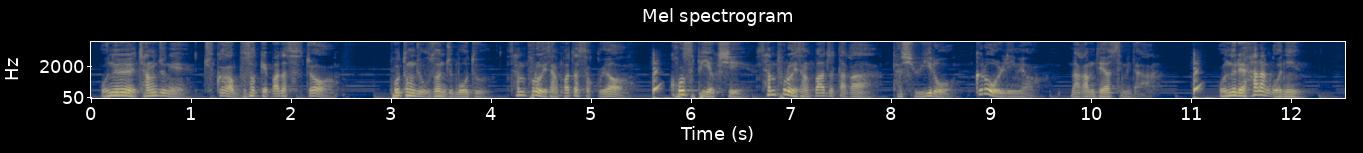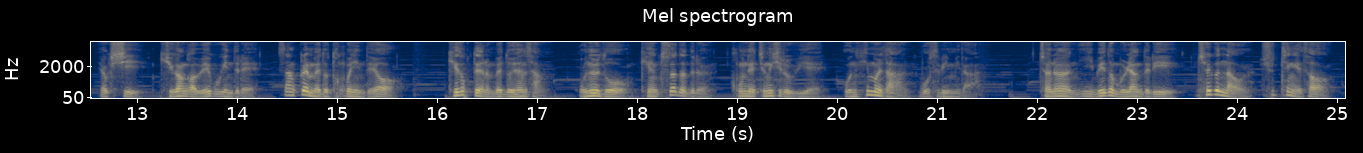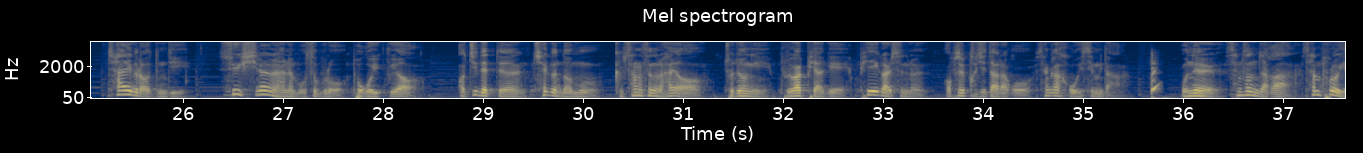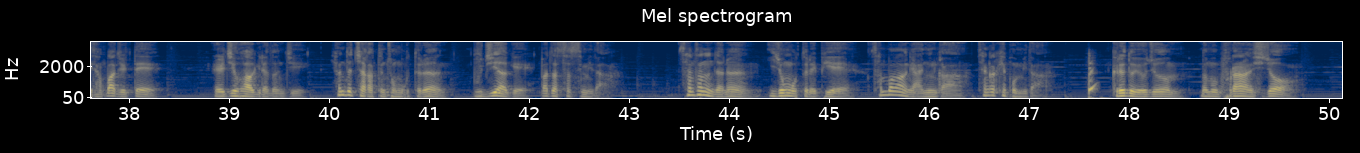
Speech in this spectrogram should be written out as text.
오늘 장중에 주가가 무섭게 빠졌었죠. 보통주 우선주 모두 3% 이상 빠졌었고요. 코스피 역시 3% 이상 빠졌다가 다시 위로 끌어올리며 마감되었습니다. 오늘의 하락 원인 역시 기관과 외국인들의 쌍끌 매도 덕분인데요. 계속되는 매도 현상, 오늘도 개인 투자자들은 국내 증시를 위해 온 힘을 다한 모습입니다. 저는 이 매도 물량들이 최근 나온 슈팅에서 차익을 얻은 뒤 수익 실현을 하는 모습으로 보고 있고요. 어찌됐든 최근 너무 급상승을 하여 조정이 불가피하게 피해갈 수는 없을 것이다라고 생각하고 있습니다. 오늘 삼성자가 3% 이상 빠질 때 LG화학이라든지 현대차 같은 종목들은 무지하게 빠졌었습니다. 삼성전자는 이 종목들에 비해 선방한 게 아닌가 생각해 봅니다. 그래도 요즘 너무 불안하시죠?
